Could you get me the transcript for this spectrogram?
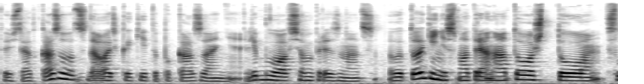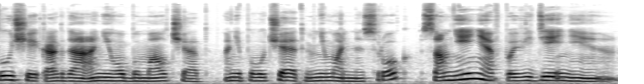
то есть отказываться давать какие-то показания, либо во всем признаться. В итоге, несмотря на то, что в случае, когда они оба молчат, они получают минимальный срок, сомнения в поведении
